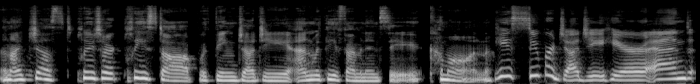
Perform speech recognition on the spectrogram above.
And I mm. just, Plutarch, please stop with being judgy and with the effeminacy. Come on. He's super judgy here. And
